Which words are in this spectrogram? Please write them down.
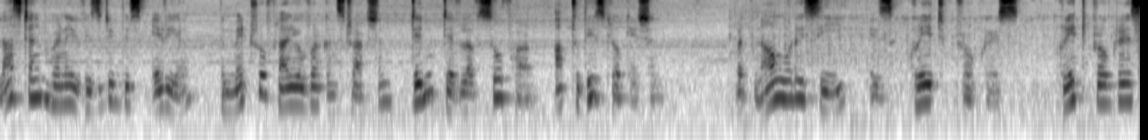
Last time when I visited this area, the metro flyover construction didn't develop so far up to this location. But now what I see is great progress. Great progress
